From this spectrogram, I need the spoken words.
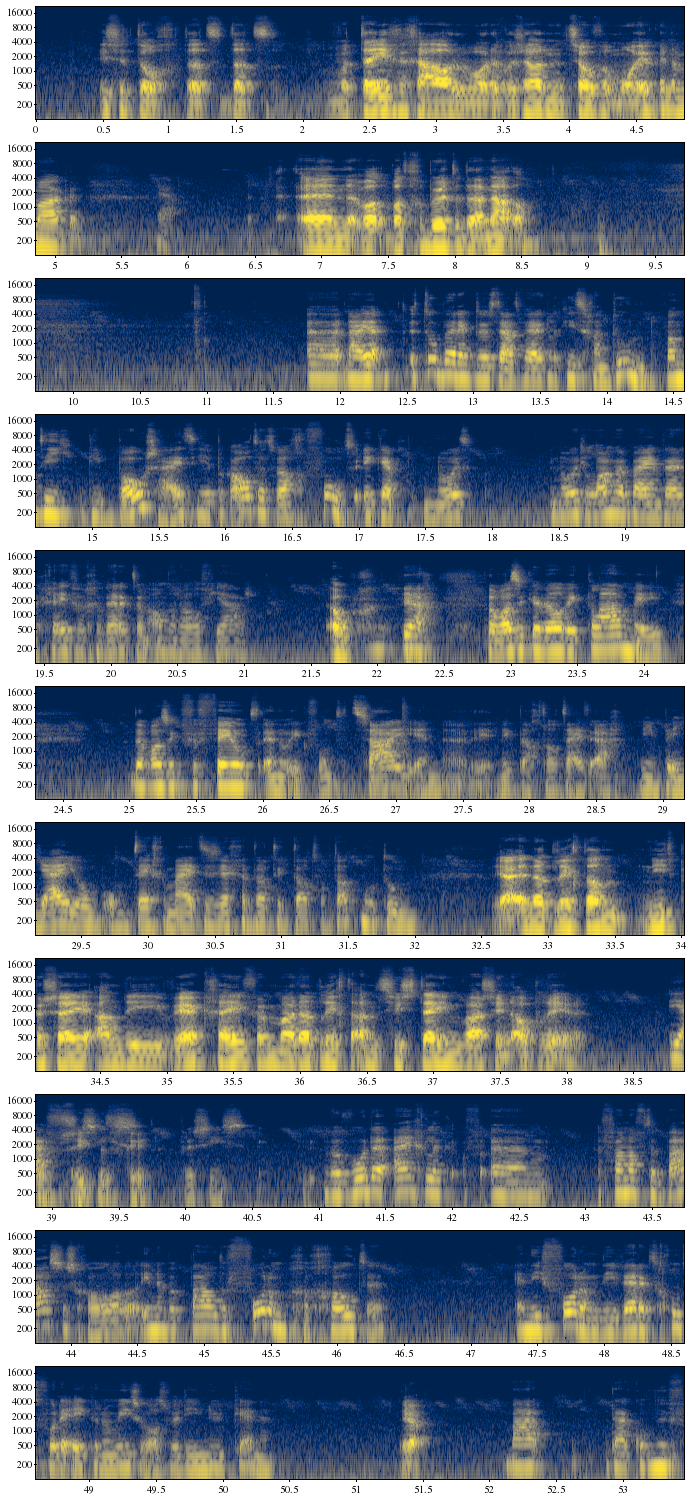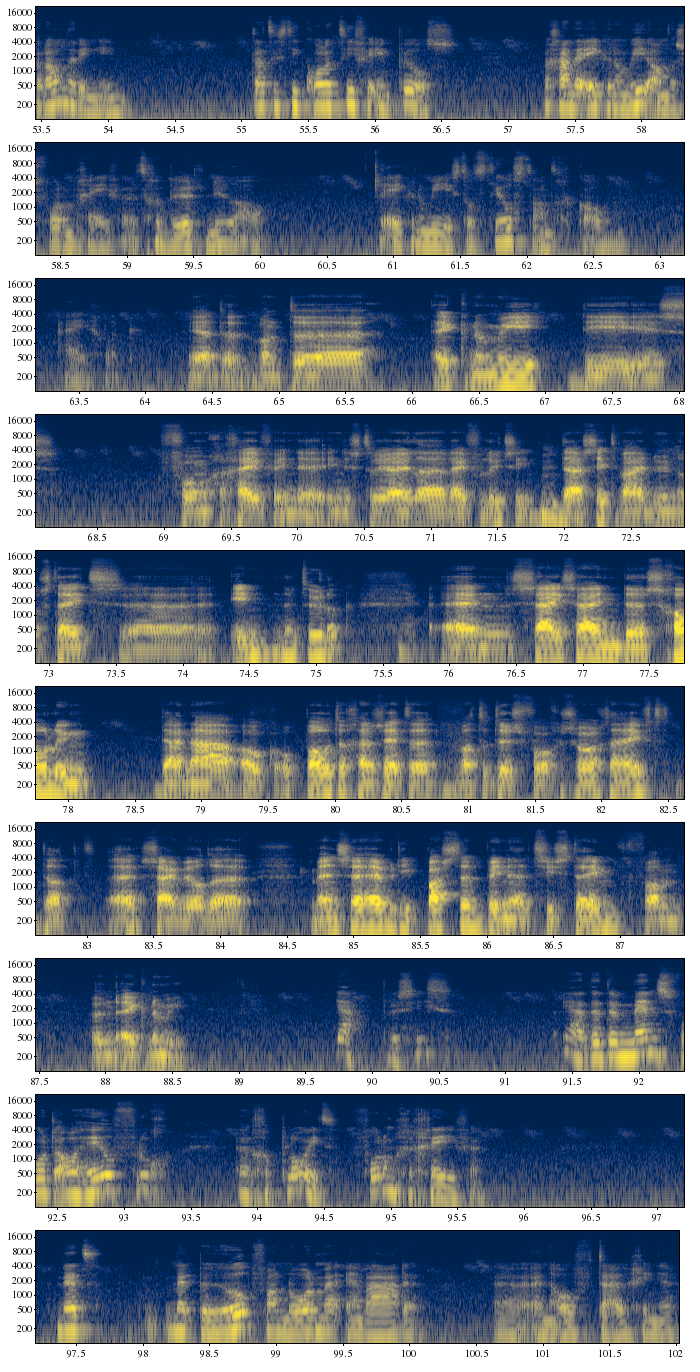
is het toch dat, dat we tegengehouden worden? We zouden het zoveel mooier kunnen maken. Ja. En wat, wat gebeurt er daarna dan? Eh, nou ja, toen ben ik dus daadwerkelijk iets gaan doen. Want die, die boosheid, die heb ik altijd wel gevoeld. Ik heb nooit, nooit langer bij een werkgever gewerkt dan anderhalf jaar. Oh. Ja, dan was ik er wel weer klaar mee. Dan was ik verveeld en ik vond het saai. En, uh, en ik dacht altijd, ah, wie ben jij om, om tegen mij te zeggen dat ik dat of dat moet doen? Ja, en dat ligt dan niet per se aan die werkgever, maar dat ligt aan het systeem waar ze in opereren. Ja, Of precies. precies. We worden eigenlijk ehm, vanaf de basisschool al in een bepaalde vorm gegoten. En die vorm die werkt goed voor de economie zoals we die nu kennen. Ja. Maar daar komt nu verandering in. Dat is die collectieve impuls. We gaan de economie anders vormgeven. Het gebeurt nu al. De economie is tot stilstand gekomen, eigenlijk. Ja, de, want de economie die is vormgegeven in de industriële revolutie. Mhm. Daar zitten wij nu nog steeds eh, in natuurlijk. Ja. En zij zijn de scholing daarna ook op poten gaan zetten, wat er dus voor gezorgd heeft dat eh, zij wilden mensen hebben die pasten binnen het systeem van hun economie. Ja, precies. Ja, de, de mens wordt al heel vroeg eh, geplooid, vormgegeven. Met, met behulp van normen en waarden eh, en overtuigingen.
